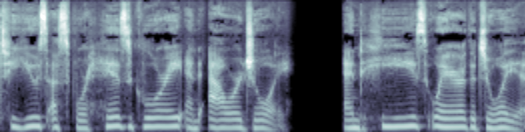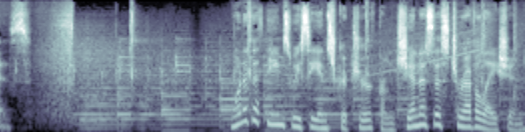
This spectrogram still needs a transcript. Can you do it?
to use us for His glory and our joy. And He's where the joy is. One of the themes we see in Scripture from Genesis to Revelation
